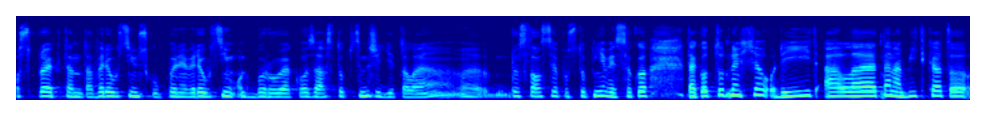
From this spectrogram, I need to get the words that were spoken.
osprojektanta, vedoucím skupiny, vedoucím odboru, jako zástupcem ředitele, e, dostal se postupně vysoko, tak odtud nechtěl odejít, ale ta nabídka to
